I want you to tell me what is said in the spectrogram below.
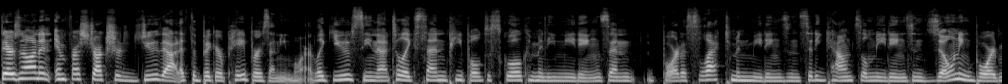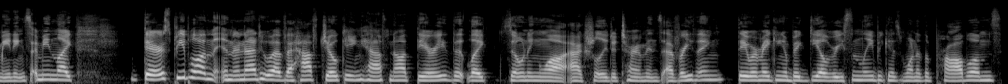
there's not an infrastructure to do that at the bigger papers anymore. Like you've seen that to like send people to school committee meetings and board of selectmen meetings and city council meetings and zoning board meetings. I mean like there's people on the internet who have a half joking, half not theory that like zoning law actually determines everything. They were making a big deal recently because one of the problems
